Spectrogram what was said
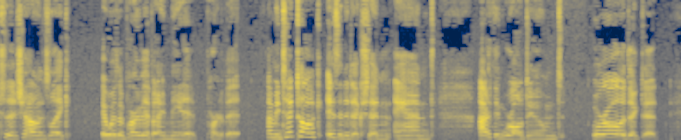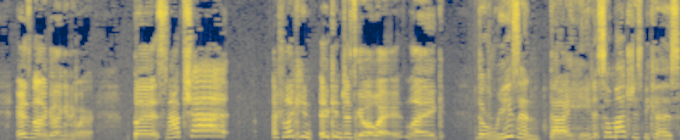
to the challenge. Like, it wasn't part of it, but I made it part of it. I mean, TikTok is an addiction, and I think we're all doomed. We're all addicted. It's not going anywhere. But Snapchat, I feel like it can just go away. Like, the reason that I hate it so much is because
